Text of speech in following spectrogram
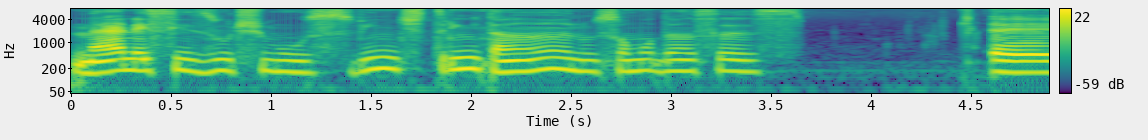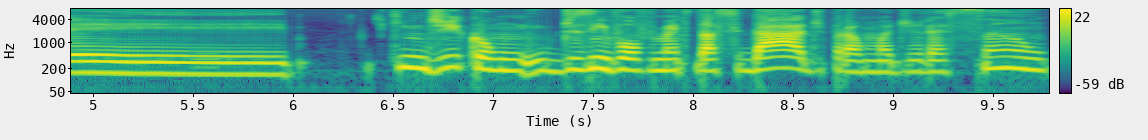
Né? Nesses últimos 20, 30 anos, são mudanças é, que indicam o desenvolvimento da cidade para uma direção,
